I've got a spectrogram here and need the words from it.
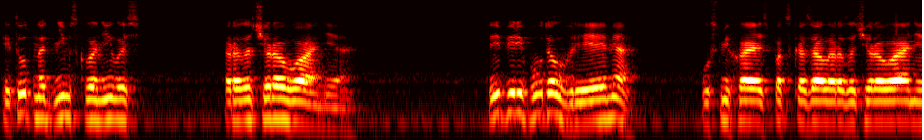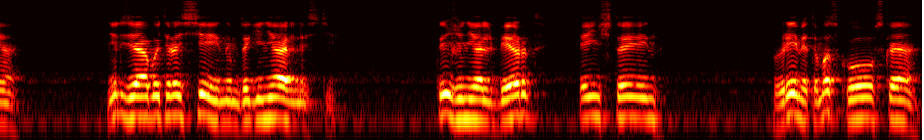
И тут над ним склонилось разочарование. «Ты перепутал время», — усмехаясь, подсказала разочарование. «Нельзя быть рассеянным до гениальности. Ты же не Альберт Эйнштейн. Время-то московское,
